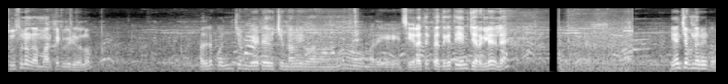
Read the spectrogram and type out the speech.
చూస్తున్నాం కదా మార్కెట్ వీడియోలో. అదిలో కొంచెం లేట్ అయి వచ్చిండాము ఈ వారం. మరి సేల్ అయితే పెద్దగా అయితే ఏం జరగలేదులే. ఏం చెప్పిన rate?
